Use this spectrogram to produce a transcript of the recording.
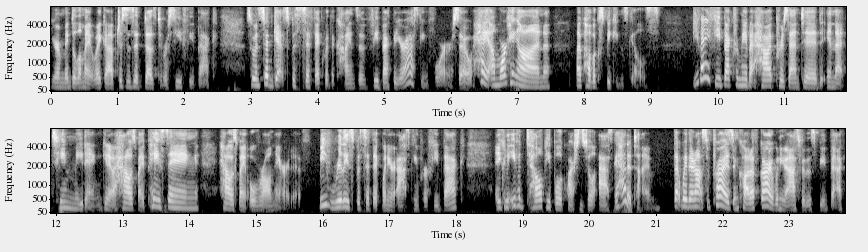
your amygdala might wake up just as it does to receive feedback. So instead, get specific with the kinds of feedback that you're asking for. So, hey, I'm working on my public speaking skills do you have any feedback for me about how I presented in that team meeting? You know, how is my pacing? How is my overall narrative? Be really specific when you're asking for feedback. And you can even tell people the questions you'll ask ahead of time. That way they're not surprised and caught off guard when you ask for this feedback.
